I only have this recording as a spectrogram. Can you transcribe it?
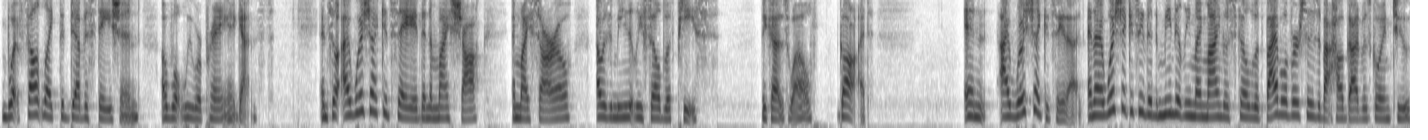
what felt like the devastation of what we were praying against. And so I wish I could say that in my shock and my sorrow, I was immediately filled with peace because, well, God. And I wish I could say that. And I wish I could say that immediately my mind was filled with Bible verses about how God was going to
